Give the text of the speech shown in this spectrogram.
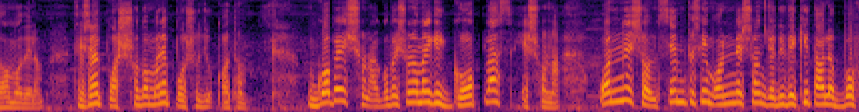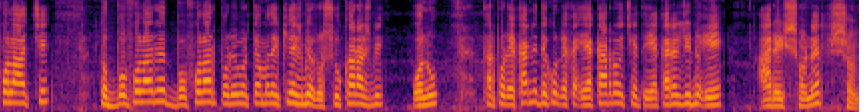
ধম দিলাম। সেটা পশ্বদম মানে পশুযুগ অথম গবেষণা গবেষণা মানে কি? গ প্লাস এসনা। অন্বেষণ সেম টু সেম অন্বেষণ যদি দেখি তাহলে বফলা আছে। তো বফলারে, বফলার পরিবর্তে আমাদের কী আসবে? রসুকার আসবে, অনু। তারপর এখানে দেখুন একা একার রয়েছে, তো একারের জন্য এ, আর এই সনের সন।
